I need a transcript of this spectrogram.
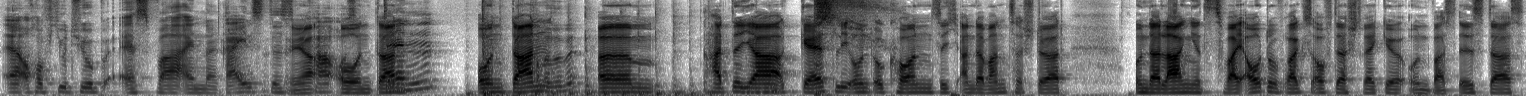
äh, auch auf YouTube. Es war ein reinstes ja, Chaos. Und dann, und dann ähm, hatte ja Gasly und Ocon sich an der Wand zerstört. Und da lagen jetzt zwei Autowracks auf der Strecke. Und was ist das?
